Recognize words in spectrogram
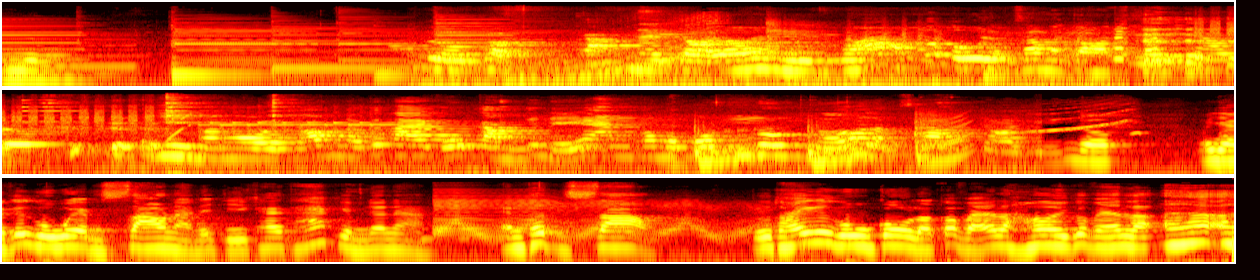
em được rồi. Cặp này trời ơi hiền quá không có tôi làm sao mà trò chuyện với nhau được. Cái gì mà ngồi không là cái tay cổ cầm cái đĩa ăn không một con cũng run nữa làm sao mà trò chuyện được. Bây giờ cái gu của em sao nè để chị khai thác giùm cho nè. Em thích sao? Tôi thấy cái gu cô là có vẻ là hơi có vẻ là à, à,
